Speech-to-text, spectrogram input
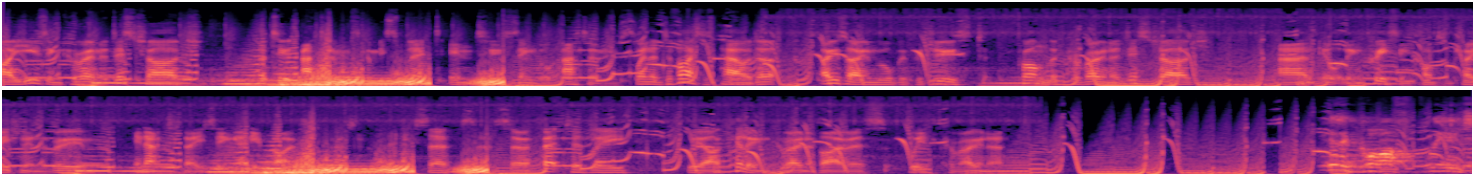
by using corona discharge, the two atoms can be split into single atoms. When the device is powered up, ozone will be produced from the corona discharge, and it will increase in concentration in the room, inactivating any virus present on any surfaces. So effectively, we are killing coronavirus with corona. Get a cough, please.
